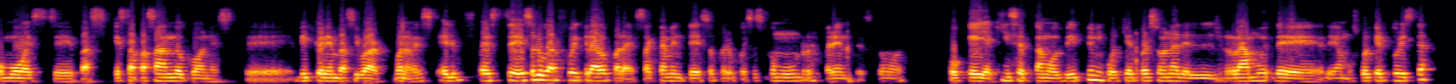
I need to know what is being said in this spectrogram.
Como este, qué está pasando con este Bitcoin Embassy Bar. Bueno, es el, este, ese lugar fue creado para exactamente eso, pero pues es como un referente, es como, ok, aquí aceptamos Bitcoin y cualquier persona del ramo, de, digamos, cualquier turista,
